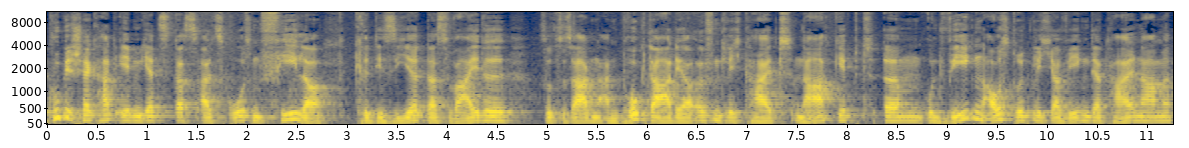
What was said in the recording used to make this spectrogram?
Kubitschek hat eben jetzt das als großen Fehler kritisiert, dass Weidel sozusagen an Druck da der Öffentlichkeit nachgibt ähm, und wegen, ausdrücklich ja wegen der Teilnahme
